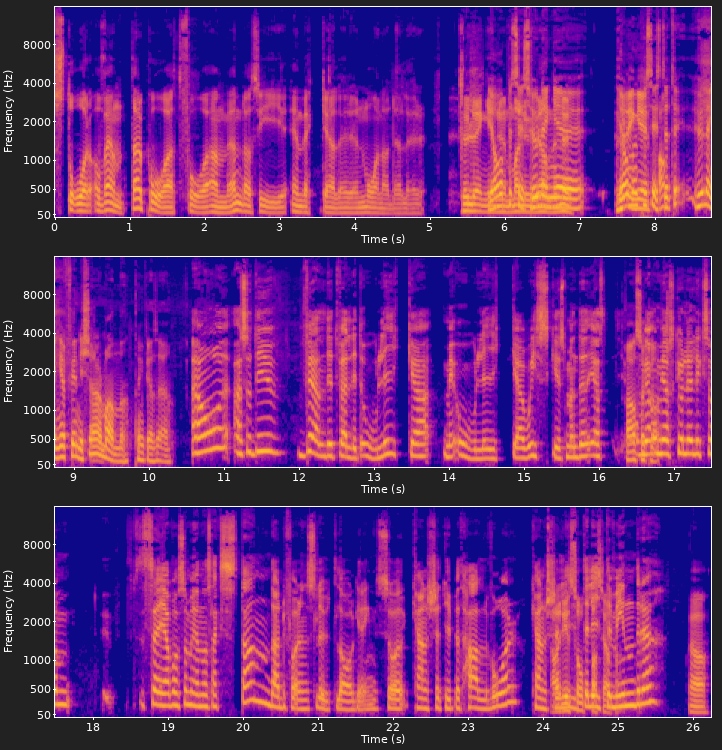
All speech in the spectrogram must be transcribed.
står och väntar på att få användas i en vecka eller en månad eller hur länge Ja, nu precis. man Hur nu länge... Hur ja, men länge- precis. ja. Det, hur länge finishar man, tänkte jag säga. Ja, alltså det är ju väldigt, väldigt olika med olika whiskys. Men det, jag, Ja, om, jag, om jag skulle liksom säga vad som är någon slags standard för en slutlagring så kanske typ ett halvår, kanske Ja, det lite, lite mindre. Ja.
